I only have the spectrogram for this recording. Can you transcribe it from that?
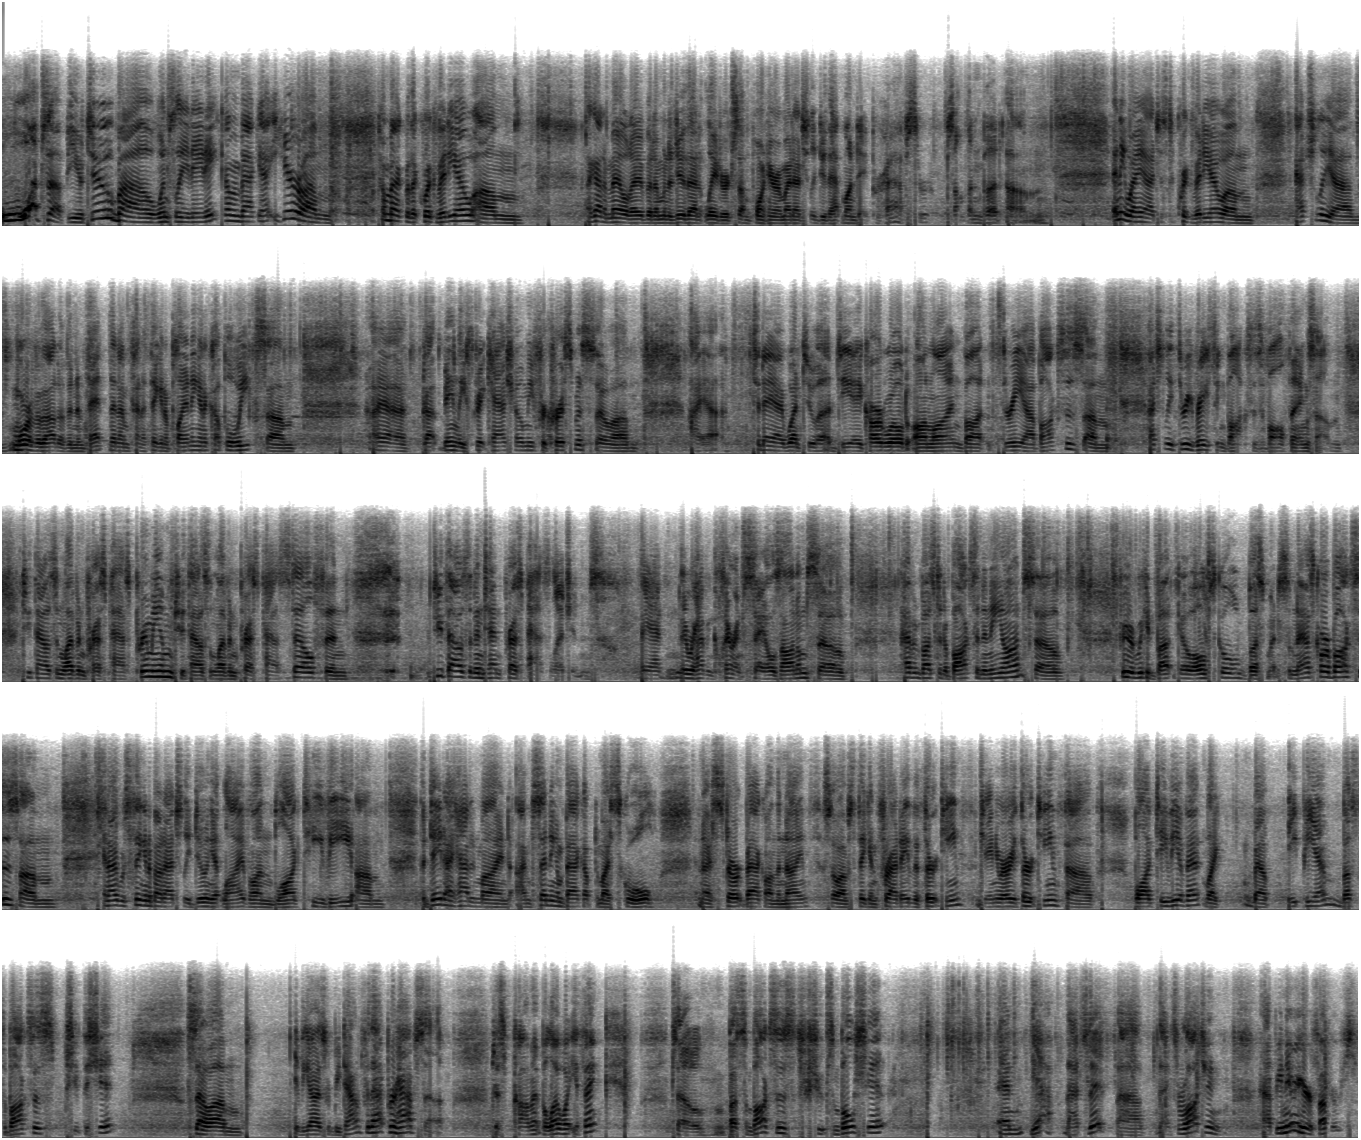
What's up, YouTube? Uh, Wensel888 coming back at you here. Um, come back with a quick video. Um, I got a mail day, but I'm going to do that later at some point here. I might actually do that Monday, perhaps, or something. But um, anyway, uh, just a quick video. Um, actually, uh, more of about of an event that I'm kind of thinking of planning in a couple of weeks. Um, I uh, got mainly straight cash homie for Christmas, so um, I uh, today I went to uh, DA Card World online, bought three uh, boxes, um, actually three racing boxes of all things. Um, 2011 Press Pass Premium, 2011 Press Pass Stealth, and 2010 Press Pass Legends. They had they were having clearance sales on them, so haven't busted a box in a neon, so figured we could go old school, bust some NASCAR boxes. Um, and I was thinking about actually doing it live on Blog TV. Um, the date I had in mind, I'm sending them back up to my school, and I start back on the 9th. So I was thinking Friday the 13th, January 13th, uh, Blog TV event, like about 8 p.m. Bust the boxes, shoot the shit. So, um, if you guys would be down for that, perhaps, uh, just comment below what you think. So, bust some boxes, shoot some bullshit. And, yeah, that's it. Uh, thanks for watching. Happy New Year, fuckers.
